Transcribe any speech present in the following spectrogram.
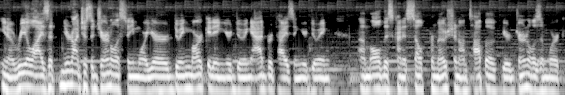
you know realize that you're not just a journalist anymore. You're doing marketing, you're doing advertising, you're doing um, all this kind of self promotion on top of your journalism work.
